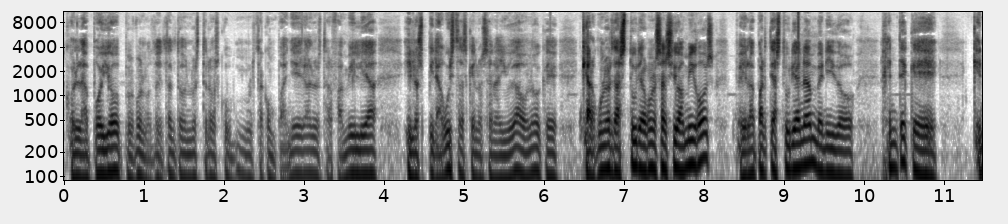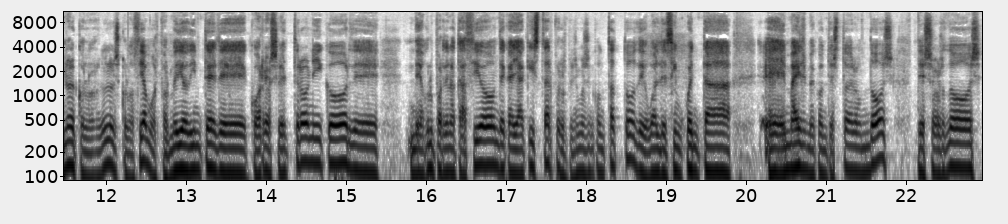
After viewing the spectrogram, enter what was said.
con el apoyo, pues bueno, de tanto nuestros, nuestra compañera, nuestra familia y los piragüistas que nos han ayudado, ¿no? Que, que algunos de Asturias, algunos han sido amigos, pero la parte asturiana han venido gente que, que no, les conocíamos por medio de, de correos electrónicos, de, de grupos de natación, de kayakistas, pues nos pusimos en contacto, de igual de 50 eh, mails me contestaron dos, de esos dos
